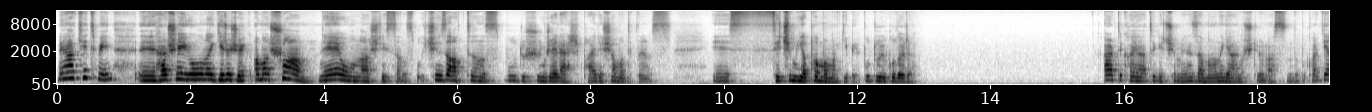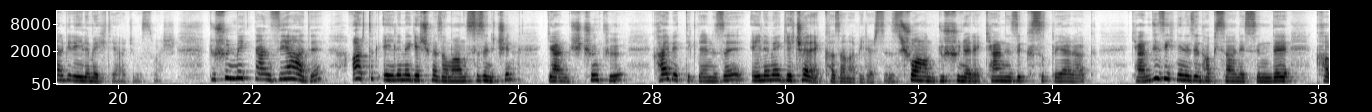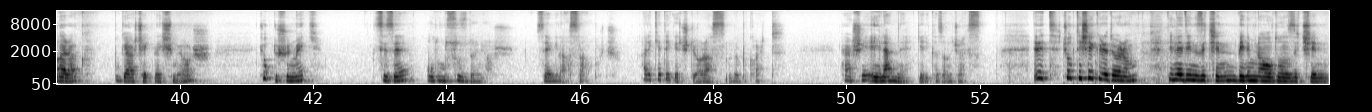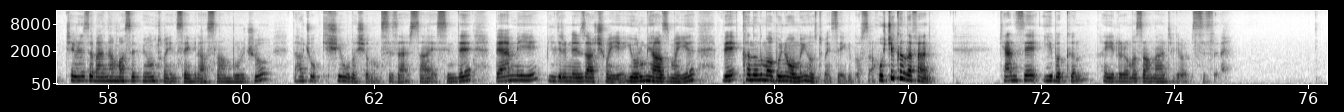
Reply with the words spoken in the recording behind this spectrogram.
Merak etmeyin. e, her şey yoluna girecek ama şu an neye yoğunlaştıysanız bu içinize attığınız bu düşünceler, paylaşamadıklarınız, e, seçim yapamama gibi bu duyguları artık hayata geçirmenin zamanı gelmiş diyor aslında bu kart. Yani bir eyleme ihtiyacınız var. Düşünmekten ziyade artık eyleme geçme zamanı sizin için gelmiş. Çünkü kaybettiklerinizi eyleme geçerek kazanabilirsiniz. Şu an düşünerek, kendinizi kısıtlayarak, kendi zihninizin hapishanesinde kalarak bu gerçekleşmiyor. Çok düşünmek size olumsuz dönüyor sevgili Aslan Burcu. Harekete geç diyor aslında bu kart. Her şeyi eylemle geri kazanacaksın. Evet, çok teşekkür ediyorum. Dinlediğiniz için, benimle olduğunuz için, çevrenize benden bahsetmeyi unutmayın sevgili Aslan Burcu. Daha çok kişiye ulaşalım sizler sayesinde. Beğenmeyi, bildirimlerinizi açmayı, yorum yazmayı ve kanalıma abone olmayı unutmayın sevgili dostlar. Hoşçakalın efendim. Kendinize iyi bakın. Hayırlı Ramazanlar diliyorum sizlere.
